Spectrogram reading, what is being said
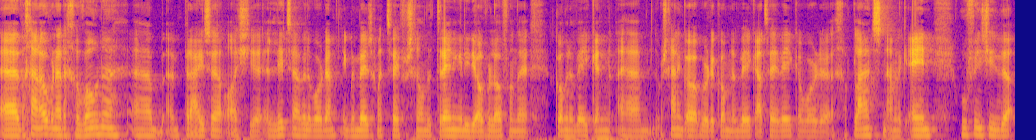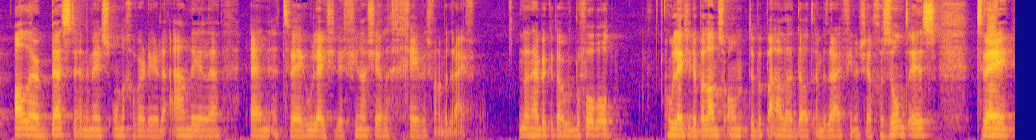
Uh, we gaan over naar de gewone uh, prijzen als je lid zou willen worden. Ik ben bezig met twee verschillende trainingen die de overloop van de komende weken, waarschijnlijk over de komende week à twee weken worden geplaatst. Namelijk één, hoe vind je de allerbeste en de meest ondergewaardeerde aandelen? En twee, hoe lees je de financiële gegevens van een bedrijf? Dan heb ik het over bijvoorbeeld hoe lees je de balans om te bepalen dat een bedrijf financieel gezond is? Twee,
